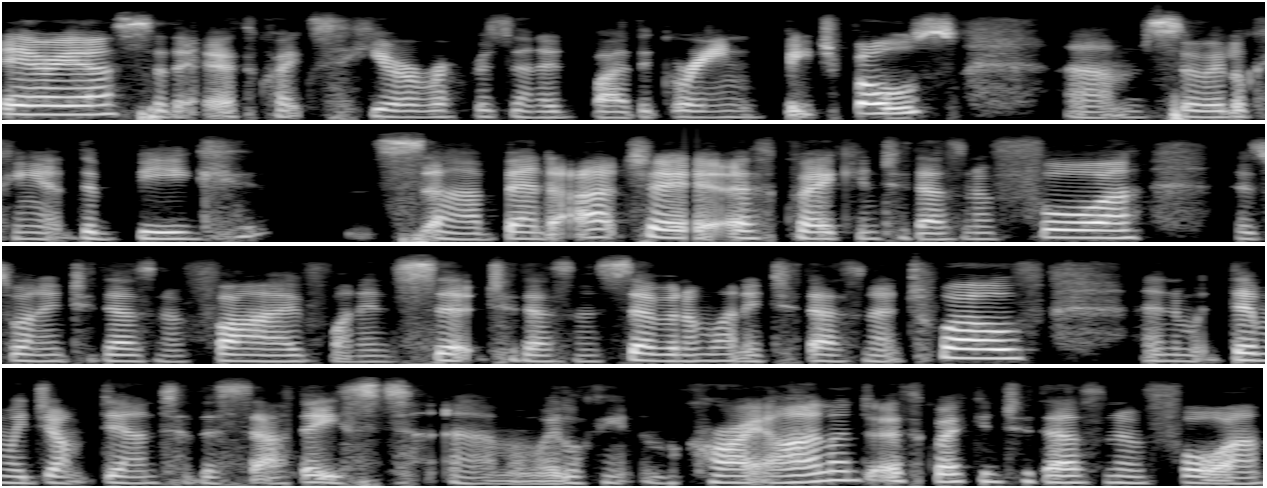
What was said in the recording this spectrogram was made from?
area. So the earthquakes here are represented by the green beach balls. Um, so we're looking at the big uh, Banda Aceh earthquake in 2004. There's one in 2005, one in 2007, and one in 2012. And then we jump down to the southeast, um, and we're looking at the Macquarie Island earthquake in 2004,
